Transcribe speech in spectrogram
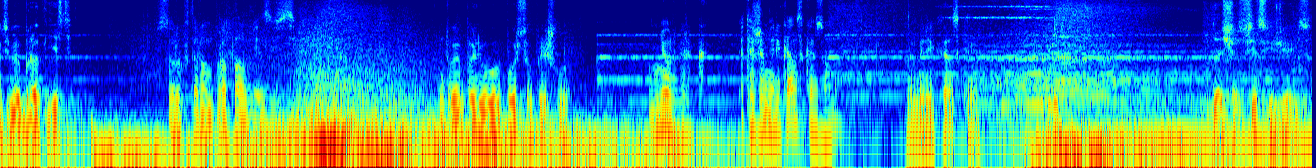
У тебя брат есть? В 42-м пропал без вести. На твою полевую почту пришло. Нюрнберг. Это же американская зона. Американская. Да, сейчас все съезжаются.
